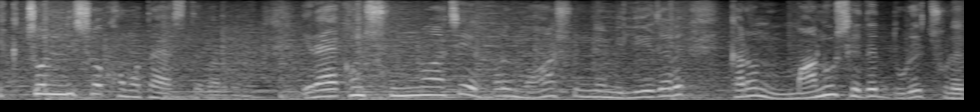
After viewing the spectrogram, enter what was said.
একচল্লিশও ক্ষমতায় আসতে পারবে না। এরা এখন শূন্য আছে, এরপরে মহাশূন্যে মিলিয়ে যাবে, কারণ মানুষ এদের দূরে ছুঁড়ে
